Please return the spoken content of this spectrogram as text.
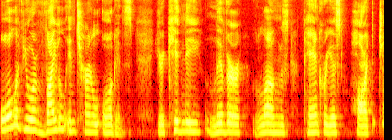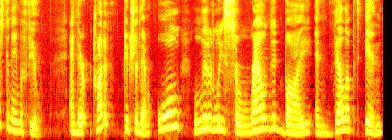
all of your vital internal organs your kidney, liver, lungs, pancreas, heart, just to name a few. And they're try to picture them all literally surrounded by, enveloped in,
